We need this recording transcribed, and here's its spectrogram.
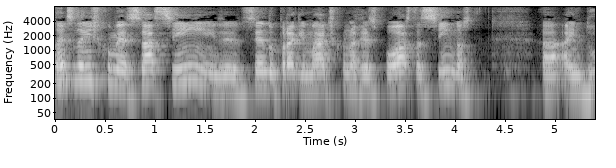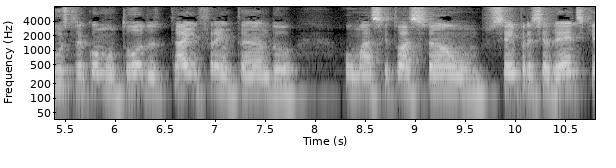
antes da gente começar, sim, sendo pragmático na resposta, sim, nós, a, a indústria como um todo está enfrentando uma situação sem precedentes que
